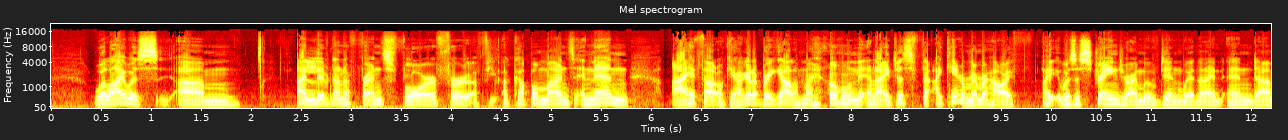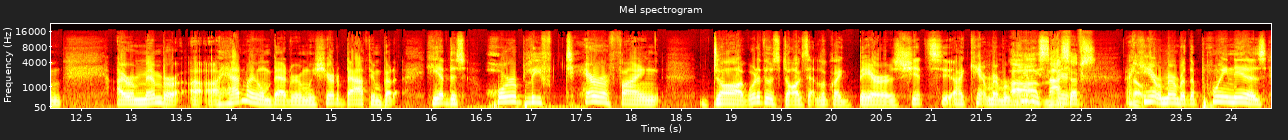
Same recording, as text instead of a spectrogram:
Well, I was. Um, I lived on a friend's floor for a, few, a couple months, and then I thought, okay, I got to break out on my own. And I just, I can't remember how I, I. It was a stranger I moved in with, and I and um, I remember uh, I had my own bedroom. We shared a bathroom, but he had this horribly terrifying dog. What are those dogs that look like bears? Shits. I can't remember. Uh, Really Mastiffs? I No. can't remember. The point is,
